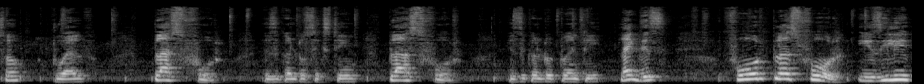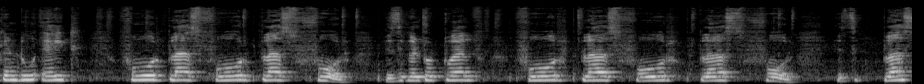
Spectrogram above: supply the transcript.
so 12 plus 4 is equal to 16 plus 4 is equal to 20 like this 4 plus 4 easily you can do 8 4 plus 4 plus 4 is equal to 12 4 plus 4 plus 4 is plus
